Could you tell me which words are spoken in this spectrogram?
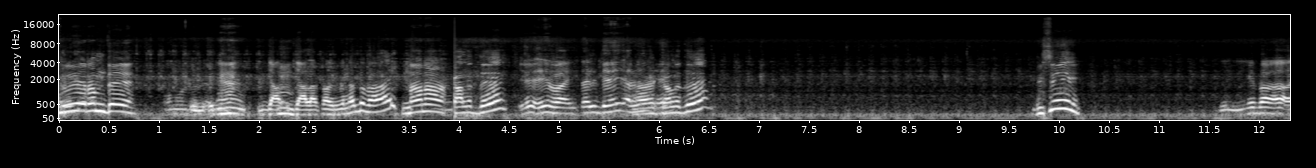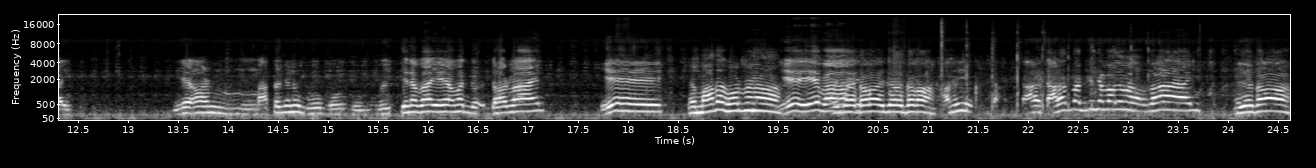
তুই এরম দে। হ্যাঁ। জ্বালা করবে না তো ভাই? না না কালে দে। এ এ ভাই তাহলে হ্যাঁ, কালে দে। দিছি? এ ভাই এ আমার মাথা যেন ঘু- ঘু- ঘু- ঘুরছে না ভাই এ আমার ধর ভাই। এ মাথা ঘুরবে না। এ এ ভাই। দাঁড়া এই দাঁড়া। আমি দাঁড়াতে পারছি না ভালো ভাই। এই যে দাঁড়া।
